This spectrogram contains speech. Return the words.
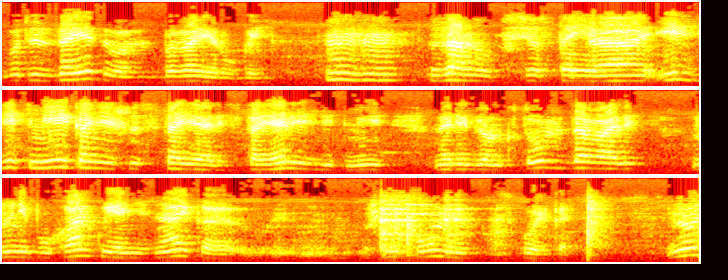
вот из-за этого была и ругань. Угу. Зануд все стояли. Да, и с детьми, конечно, стояли. Стояли с детьми. На ребенка тоже давали. Ну, не буханку, я не знаю, уж не помню сколько. Но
